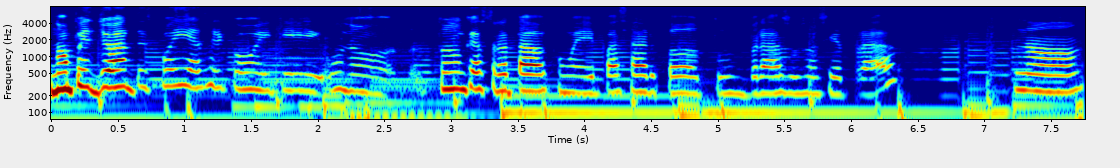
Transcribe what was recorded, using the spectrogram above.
No, pues yo antes podía hacer como de que uno, tú nunca has tratado como de pasar todos tus brazos hacia atrás. No.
